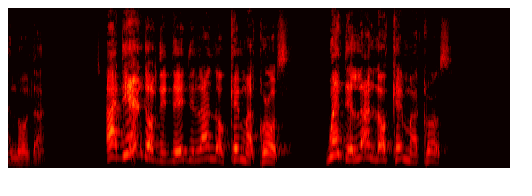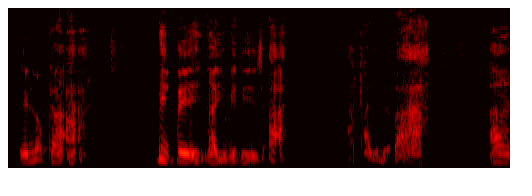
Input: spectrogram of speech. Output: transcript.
and all that. So at the end of the day, the landlord came across. When the landlord came across, he looked at ah, Big now you read this. Ah, I can't remember. Ah. And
